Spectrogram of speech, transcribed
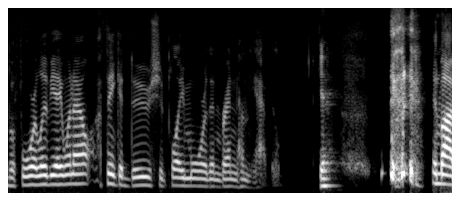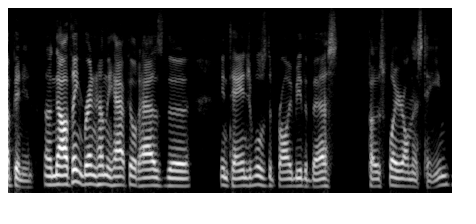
before Olivier went out, I think Aidoo should play more than Brandon Huntley Hatfield. Yeah, in my opinion. Uh, now, I think Brandon Huntley Hatfield has the intangibles to probably be the best post player on this team,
